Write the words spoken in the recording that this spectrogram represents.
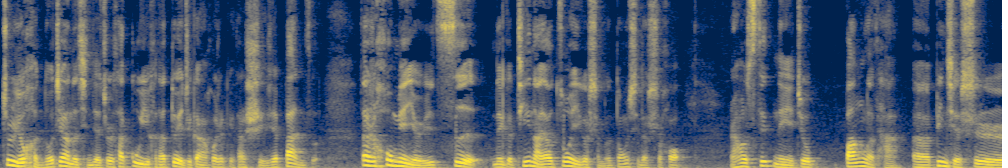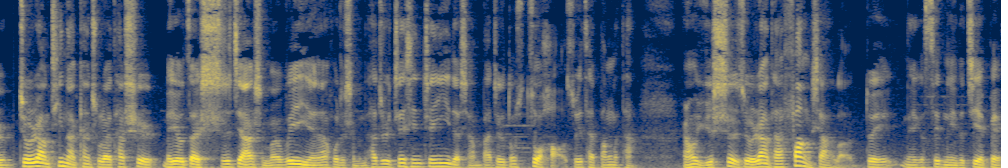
就是有很多这样的情节，就是他故意和他对着干，或者给他使一些绊子，但是后面有一次那个 Tina 要做一个什么东西的时候，然后 Sydney 就。帮了他，呃，并且是就让 Tina 看出来他是没有在施加什么威严啊或者什么的，他就是真心真意的想把这个东西做好，所以才帮了他。然后于是就让他放下了对那个 Sydney 的戒备，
